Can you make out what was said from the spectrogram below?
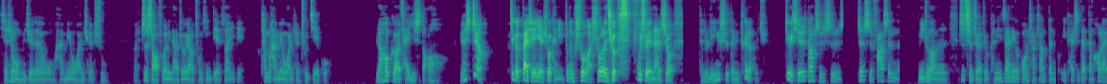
先生，我们觉得我们还没有完全输，啊，至少佛罗里达州要重新点算一遍，他们还没有完全出结果。”然后戈尔才意识到，哦，原来是这样，这个败选演说肯定不能说嘛，说了就 覆水难收，他就临时等于退了回去。这个其实当时是真实发生的。民主党的支持者就肯定在那个广场上等，一开始在等，后来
